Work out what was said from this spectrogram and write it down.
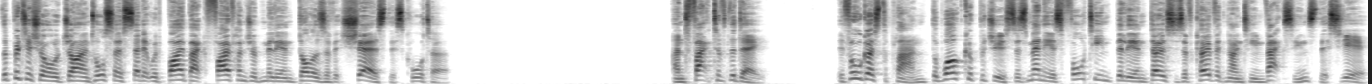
The British oil giant also said it would buy back $500 million of its shares this quarter. And fact of the day if all goes to plan, the world could produce as many as 14 billion doses of COVID 19 vaccines this year.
